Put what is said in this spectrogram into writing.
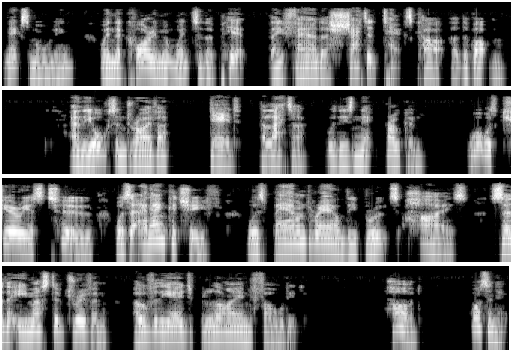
Next morning, when the quarrymen went to the pit, they found a shattered tax cart at the bottom, and the and driver dead the latter with his neck broken. What was curious, too, was that an handkerchief was bound round the brute's eyes, so that he must have driven over the edge blindfolded. Odd, wasn't it?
